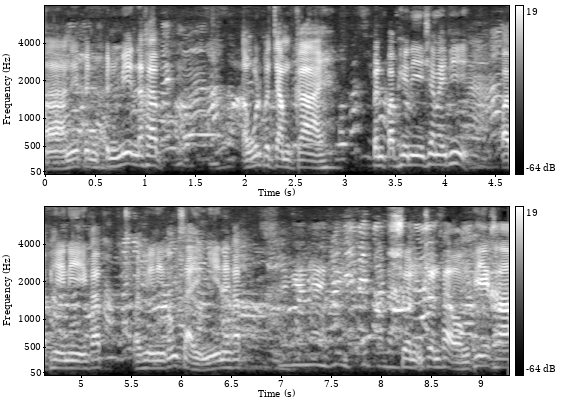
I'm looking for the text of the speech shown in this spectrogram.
อ่า นี่เป็นเป็นมีดนะครับ อาวุธประจำกาย เป็นประเพณีใช่ไหมพี่ ประเพณีครับ ประเพณีต้องใส่อย่างนี้นะครับ ชนชนเผ่าของพี่เขา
